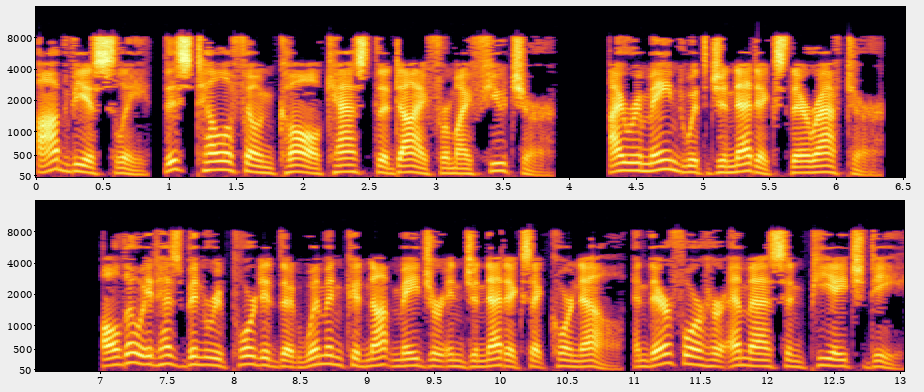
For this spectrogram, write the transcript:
Obviously, this telephone call cast the die for my future. I remained with genetics thereafter. Although it has been reported that women could not major in genetics at Cornell, and therefore her MS and PhD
